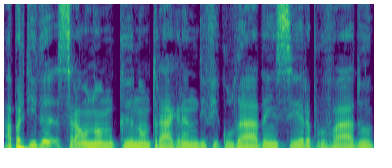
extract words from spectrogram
À partida, será um nome que não terá grande dificuldade em ser aprovado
